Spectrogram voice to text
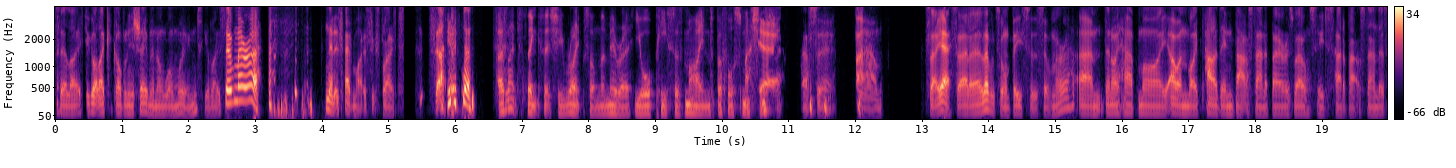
So like, if you've got like a goblin shaman on one wound, you're like silver mirror, and then its head might just explode. So I'd like to think that she writes on the mirror your peace of mind before smashing. Yeah, that's it. Bam. So yeah, so I had a level two on beast for the silver mirror. Um, then I have my oh, and my paladin battle standard bearer as well. So he just had a battle standard.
